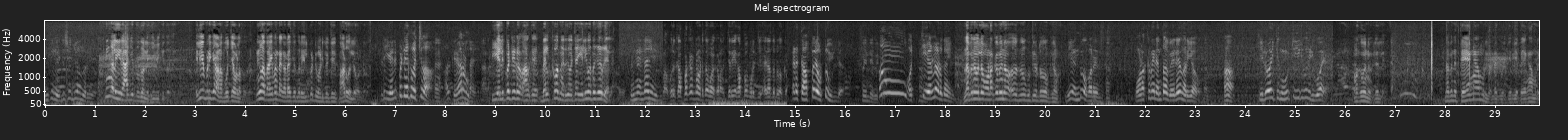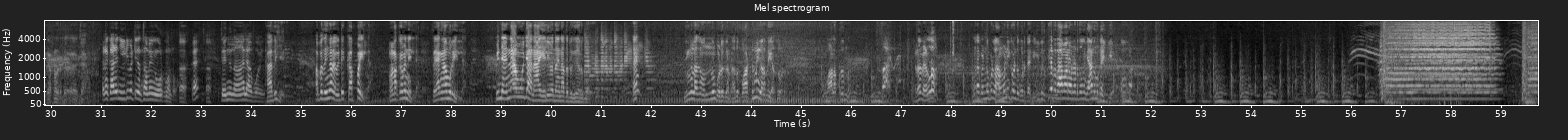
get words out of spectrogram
എന്തൊരു നിങ്ങൾ ഈ രാജ്യത്തൊന്നുമല്ലേ ജീവിക്കുന്നത്. എലിയെ പിടിക്കാണോ പൂച്ച വളർത്തുന്നത്? നിങ്ങൾ തൈമന്റെ കടയിൽ ചെന്ന് എലിപ്പെട്ടി മേടിച്ച് വെച്ച് പാടുമല്ലോ ഉണ്ട്? എടി എലിപ്പെട്ടിയൊക്കെ വെച്ചതാ. അത് കേറണ്ടേ? ഈ എലിപ്പെട്ടിയുടെ ആൾക്ക് വെൽക്കം എന്ന് എഴുതി വെച്ചാൽ എലി വന്ന് കയറുകയല്ല പിന്നെ എന്താ ഒരു കപ്പക്കെട്ടം എടുത്ത് വെക്കണം. ചെറിയ കപ്പ മുറിച്ച് അതിനകത്തോട്ട് വെക്കണം. എടാ കപ്പ ഒട്ടും ഇല്ല. ഒറ്റ എണ്ണ എടുക്കാൻ എന്നാ പിന്നെ വല്ല ഉണക്കമീനോ കുത്തിയിട്ട് നോക്കിയോ? നീ എന്തുവാ പറയുന്നത്? ഉണക്കമീൻ എന്താ വിലയെന്ന് അറിയാവോ ആ കിലോയ്ക്ക് നൂറ്റി ഇരുപത് രൂപയാ. ഉണക്കമീനും ഇല്ലല്ലേ? എന്നാ പിന്നെ തേങ്ങാമുറി ഉണ്ടെങ്കിൽ ഒരു ചെറിയ തേങ്ങാമുറി കഷ്ണം എടുത്ത് വെച്ചാൽ മതി എടാ കഴിഞ്ഞ ഇടിവെട്ടിയ സമയം ഓർക്കുന്നുണ്ടോ? തെങ്ങ് നാലാ പോയി അത് ശരി. അപ്പൊ നിങ്ങളുടെ വീട്ടിൽ കപ്പയില്ല ഉണക്കവനില്ല തേങ്ങാമുറി ഇല്ല പിന്നെ എന്നാ മൂജാനാ എലി വന്ന് അതിനകത്തോട്ട് കയറുന്നത് ഏ? നിങ്ങൾ അതിനൊന്നും കൊടുക്കണ്ട. അത് പട്ടിണി കിടന്ന് ചത്തോളൂ. വളർത്തുന്നു. എടാ വെള്ളം. നിങ്ങളുടെ പെണ്ണുപിള്ള അമ്മണി കൊണ്ട് കൊടുത്തേക്ക്. ഈ വൃത്തിയുടെ താമാനം ഉള്ളിടത്തൊന്നും ഞാനൊന്നും കഴിക്കുക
